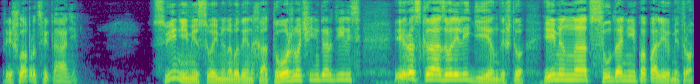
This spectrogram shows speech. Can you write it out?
Пришло процветание. Свиньями своими на ВДНХ тоже очень гордились и рассказывали легенды, что именно отсюда они попали в метро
